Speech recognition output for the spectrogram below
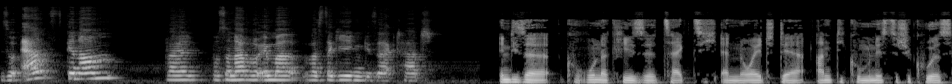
so ernst genommen, weil Bolsonaro immer was dagegen gesagt hat. In dieser Corona-Krise zeigt sich erneut der antikommunistische Kurs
